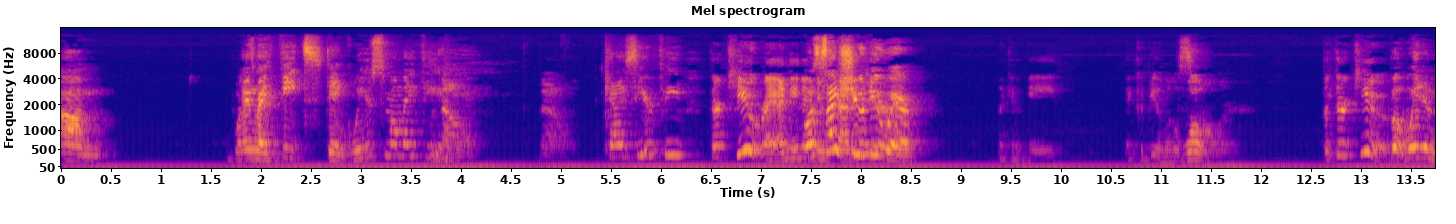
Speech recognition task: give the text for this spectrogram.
Um What's- and my feet stink. Will you smell my feet? no, no, Can I see your feet? they're cute, right? I need a What new size shoe do you pedicure. wear? Like an eight. They could be a little Whoa. smaller, but they're cute. But wait a minute.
